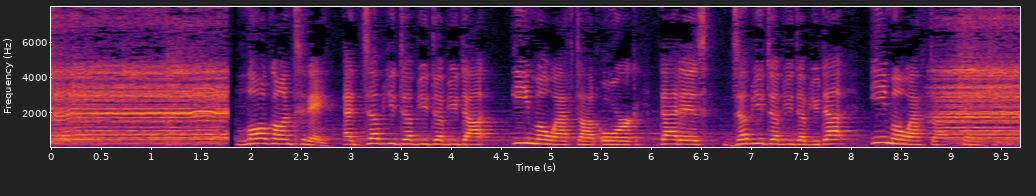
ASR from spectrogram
Thank Log on today at www.emof.org. That is www.emof.org.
